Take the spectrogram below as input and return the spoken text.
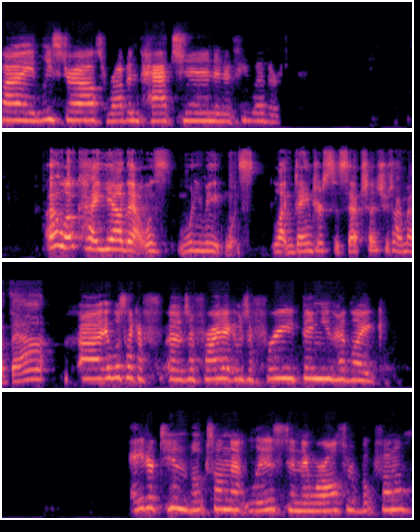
by Lee Strauss, Robin Patchen, and a few others. Oh, okay. Yeah, that was. What do you mean? What's like dangerous deceptions? You're talking about that? Uh, it was like a. It was a Friday. It was a free thing. You had like eight or ten books on that list, and they were all through BookFunnel.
